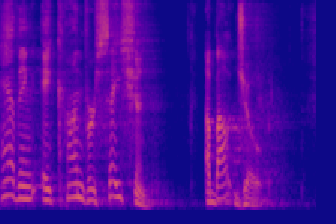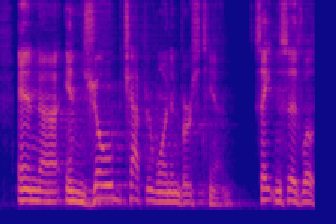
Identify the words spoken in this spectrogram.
having a conversation about Job. And uh, in Job chapter 1 and verse 10, Satan says, Well,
